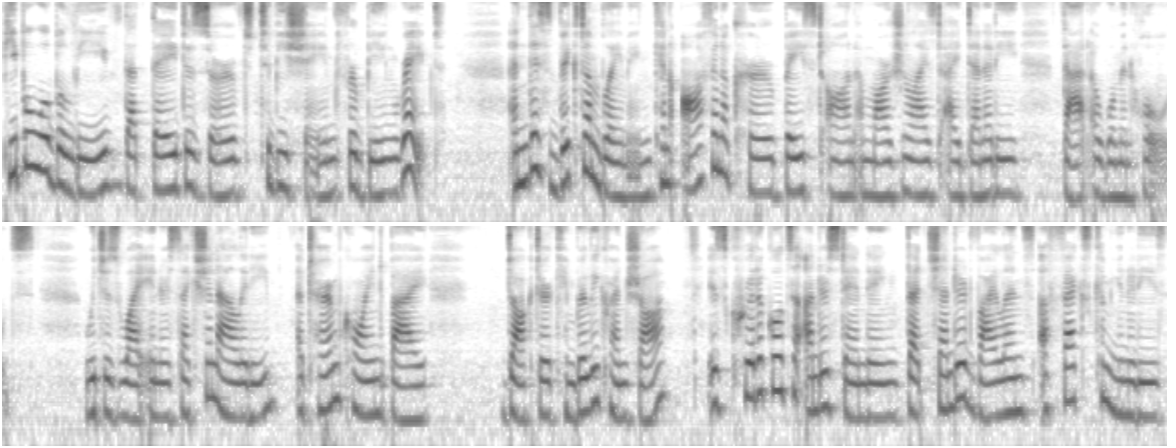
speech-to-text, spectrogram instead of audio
people will believe that they deserved to be shamed for being raped. And this victim blaming can often occur based on a marginalized identity that a woman holds which is why intersectionality, a term coined by Dr. Kimberlé Crenshaw, is critical to understanding that gendered violence affects communities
